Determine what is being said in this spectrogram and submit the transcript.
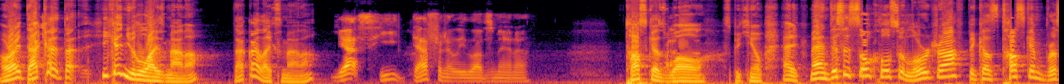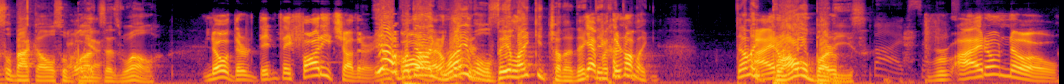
All right, that guy, that, he can utilize mana. That guy likes mana. Yes, he definitely loves mana. Tusk as well. Speaking of, hey man, this is so close to lore draft because Tusk and Bristleback are also Oh, buds as well. No, they're they, they fought each other. Yeah, but bar. they're like don't they're- rivals. They like each other. They, Yeah, they but they're not- like they're like brawl buddies. Five Br- seconds. I don't know.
